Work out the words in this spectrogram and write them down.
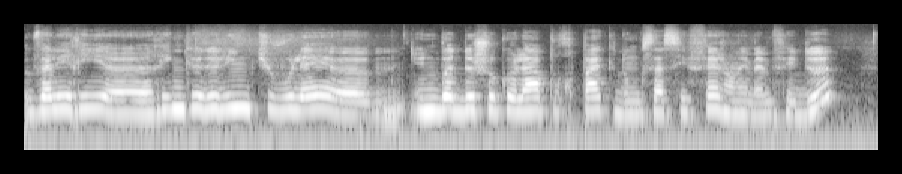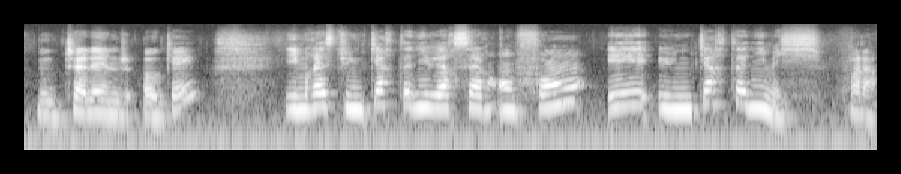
Valérie Rinke de Link, tu voulais une boîte de chocolat pour Pâques, donc ça c'est fait, j'en ai même fait deux. Donc challenge, ok. Il me reste une carte anniversaire enfant et une carte animée. Voilà.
